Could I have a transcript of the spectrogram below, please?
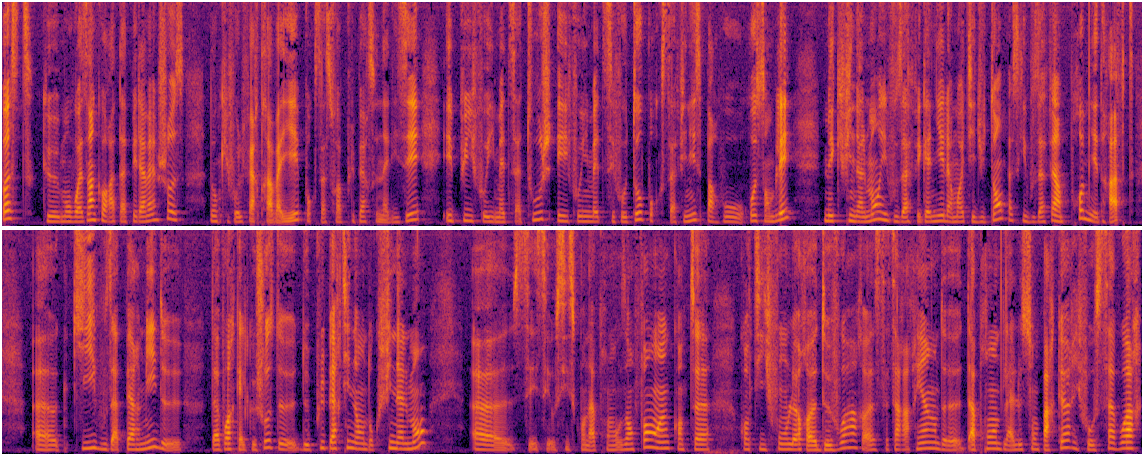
post que mon voisin qui aura tapé la même chose. Donc il faut le faire travailler pour que ça soit plus personnalisé. Et puis il faut y mettre sa touche et il faut y mettre ses photos pour que ça finisse par vous ressembler, mais finalement il vous a fait gagner la moitié du temps parce qu'il vous a fait un premier draft euh, qui vous a permis d'avoir quelque chose de, plus pertinent. Donc finalement, euh, c'est aussi ce qu'on apprend aux enfants. Hein. Quand, euh, quand ils font leurs euh, devoirs, ça ne sert à rien d'apprendre la leçon par cœur. Il faut savoir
